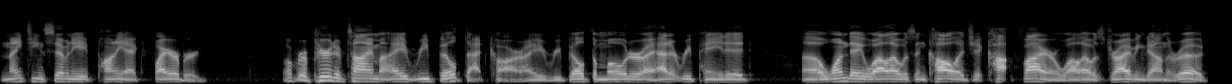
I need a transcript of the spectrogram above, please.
1978 Pontiac Firebird. Over a period of time, I rebuilt that car. I rebuilt the motor, I had it repainted. Uh, one day while I was in college, it caught fire while I was driving down the road.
